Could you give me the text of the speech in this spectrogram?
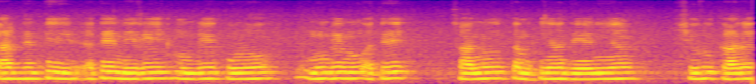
ਕਰ ਦਿੱਤੀ ਅਤੇ ਮੇਰੇ ਮੁੰਡੇ ਕੋਲੋਂ, ਮੁੰਡੇ ਨੂੰ ਅਤੇ ਸਾਨੂੰ ਧਮਕੀਆਂ ਦੇਣੀਆਂ ਸ਼ੁਰੂ ਕਰ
